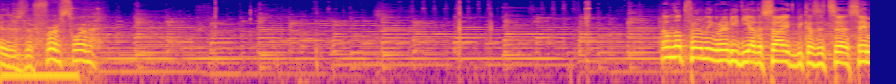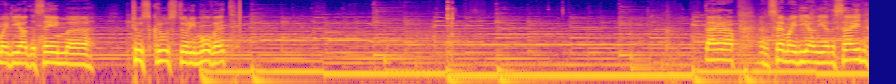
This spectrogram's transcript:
Okay, there's the first one. I'm not filming really the other side because it's the uh, same idea, the same uh, two screws to remove it. Tie it up and same idea on the other side.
